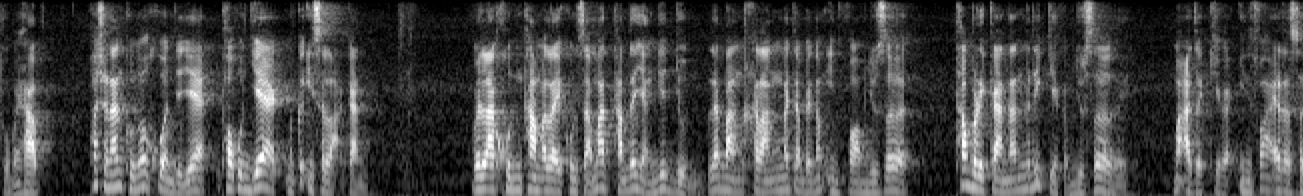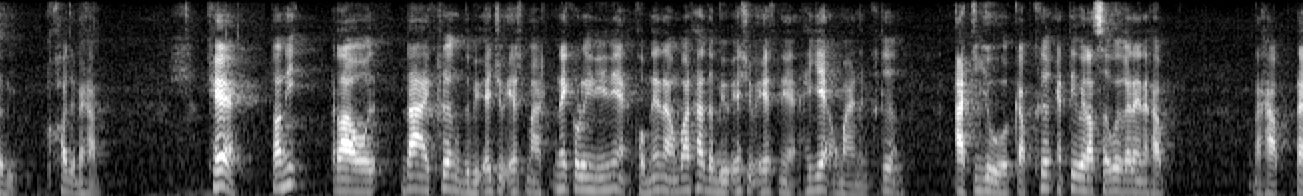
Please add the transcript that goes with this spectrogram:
ถูกไหมครับ เพราะฉะนั้นคุณก็ควรจะแยก พอคุณแยกมันก็อิสระกัน เวลาคุณทำอะไรคุณสามารถทำได้อย่างยืดหยุ่น และบางครั้งไม่จำเป็นต้อง inform user ถ้าบริการนั้นไม่ได้เกี่ยวกับ user เลย มันอาจจะเกี่ยวกับ infra as a service เข้าใจไหมครับ โอเค ตอนนี้ เราได้เครื่อง WSUS มา ในกรณีนี้เนี่ยผมแนะนำว่าถ้า WSUS เนี่ยให้แยกออกมาหนึ่งเครื่อง อาจจะอยู่กับเครื่อง Antivirus Server ก็ได้นะครับนะครับแต่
